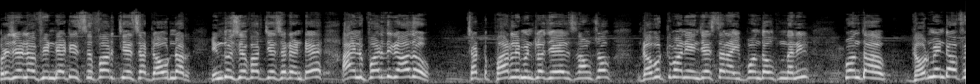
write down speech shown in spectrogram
ప్రెసిడెంట్ ఆఫ్ ఇండియాకి సిఫార్సు చేశాడు. గవర్నర్ ఎందుకు సిఫార్సు చేశాడంటే ఆయన పరిధి కాదు. చట్ట పార్లమెంట్లో చేయాల్సిన అంశం ప్రభుత్వాన్ని ఏం చేస్తారో ఇబ్బంది అవుతుందని కొంత గవర్నమెంట్ ఆఫ్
